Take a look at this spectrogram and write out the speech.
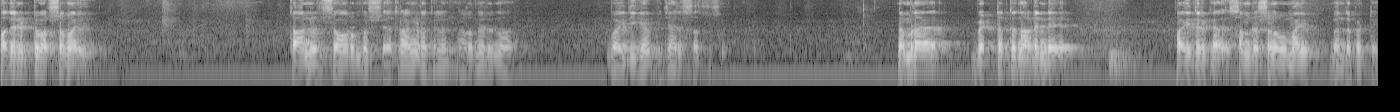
പതിനെട്ട് വർഷമായി താനൂർ ഷോറമ്പ് ക്ഷേത്രാങ്കണത്തിൽ നടന്നിരുന്ന വൈദിക വിചാര സദസ്സ്. നമ്മുടെ വെട്ടത്ത് നാടിന്റെ പൈതൃക സംരക്ഷണവുമായി ബന്ധപ്പെട്ട്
